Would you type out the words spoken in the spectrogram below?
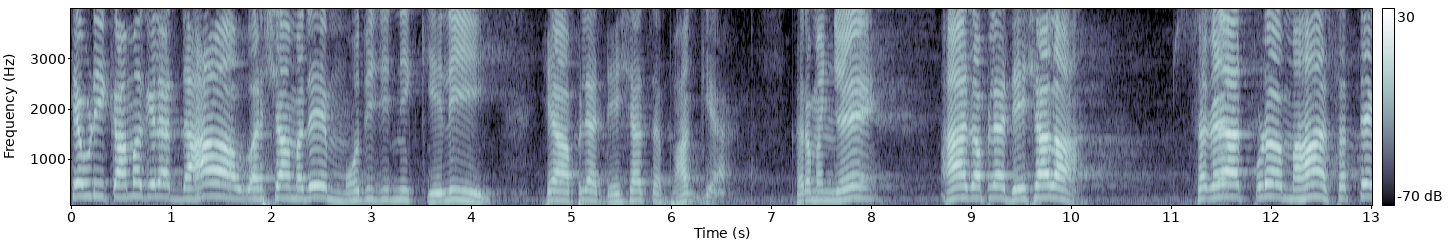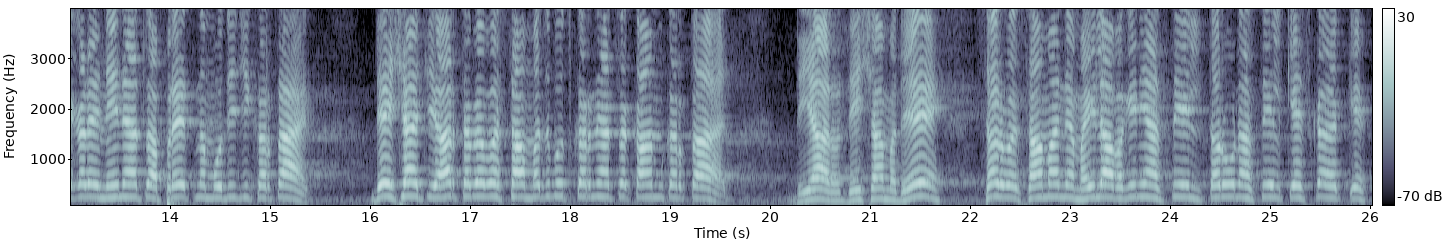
तेवढी कामं गेल्या दहा वर्षामध्ये मोदीजींनी केली. हे आपल्या देशाचं भाग्य आहे. खरं म्हणजे आज आपल्या देशाला सगळ्यात पुढं महासत्तेकडे नेण्याचा प्रयत्न मोदीजी करतायत. देशाची अर्थव्यवस्था मजबूत करण्याचं काम करतायत. या देशामध्ये सर्वसामान्य महिला भगिनी असतील तरुण असतील केसक के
